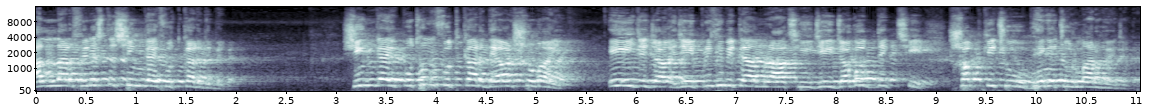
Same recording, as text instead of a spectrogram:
আল্লাহর ফেরেস্তা সিংগায় ফুৎকার দিবে। সিংগায় প্রথম ফুৎকার দেওয়ার সময় এই যে যে পৃথিবীতে আমরা আছি যে জগৎ দেখছি, সবকিছু ভেঙে চুরমার হয়ে যাবে।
